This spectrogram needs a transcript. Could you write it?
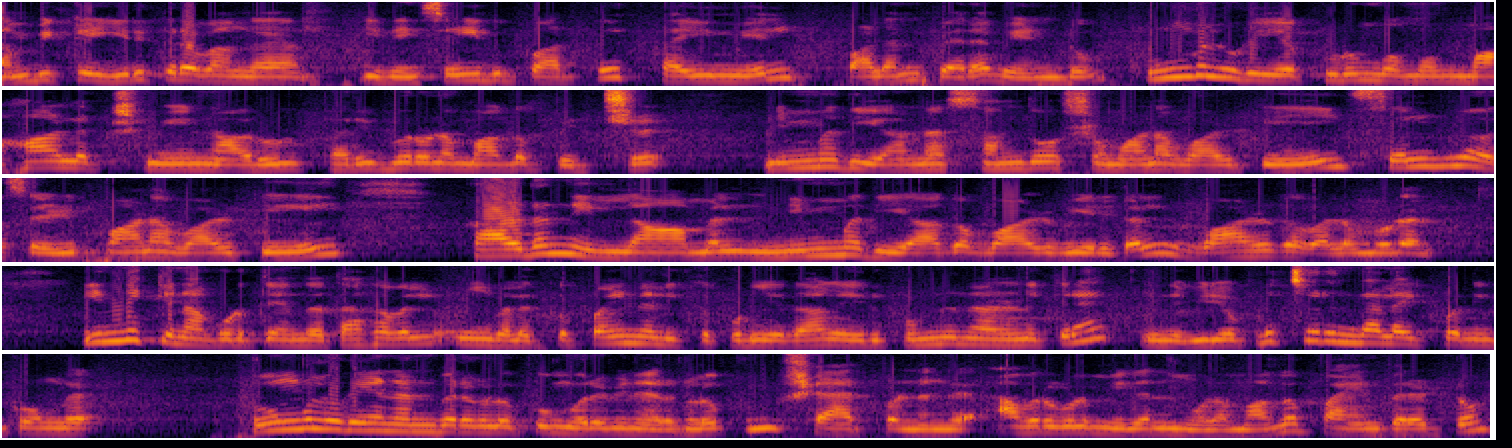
நம்பிக்கை இருக்கிறவங்க இதை செய்து பார்த்து கைமேல் பலன் பெற வேண்டும். உங்களுடைய குடும்பமும் மகாலட்சுமியின் அருள் பரிபூரணமாக பெற்று நிம்மதியான சந்தோஷமான வாழ்க்கையை செல்வ செழிப்பான வாழ்க்கையை கடன் இல்லாமல் நிம்மதியாக வாழ்வீர்கள் வாழ்க வளமுடன். இன்னைக்கு நான் கொடுத்த இந்த தகவல் உங்களுக்கு பயனளிக்கக்கூடியதாக இருக்கும்னு நான் நினைக்கிறேன். இந்த வீடியோ பிடிச்சிருந்தா லைக் பண்ணிக்கோங்க. உங்களுடைய நண்பர்களுக்கும் உறவினர்களுக்கும் ஷேர் பண்ணுங்க. அவர்களும் இதன் மூலமாக பயன்பெறட்டும்.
